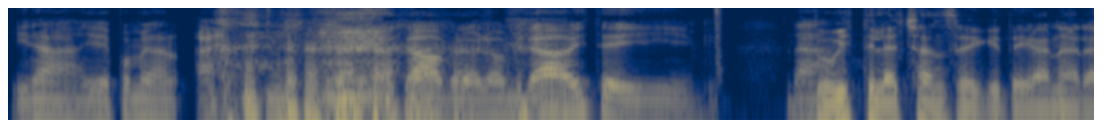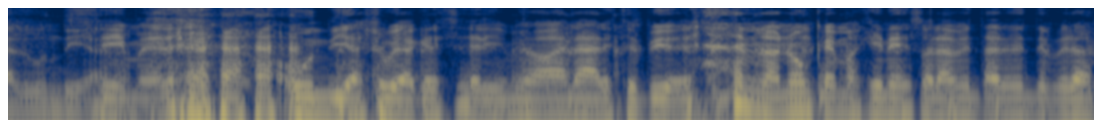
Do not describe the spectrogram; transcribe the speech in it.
y nada, y después me ganó. no, pero lo miraba, viste, y Tuviste la chance de que te ganara algún día. Sí, un día yo voy a crecer y me va a ganar este pibe. no, nunca imaginé eso, lamentablemente, pero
